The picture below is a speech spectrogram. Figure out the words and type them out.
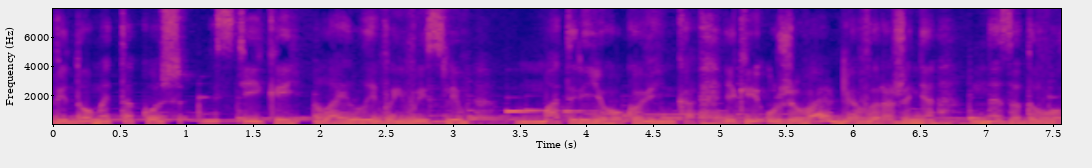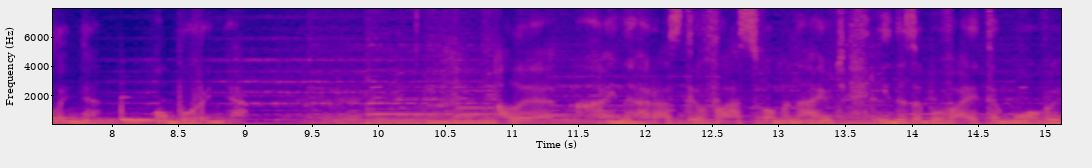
відомий також стійкий лайливий вислів матері його ковінька, який уживають для вираження незадоволення, обурення. Але хай негаразди вас оминають і не забувайте мови,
